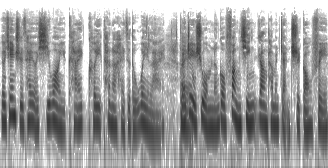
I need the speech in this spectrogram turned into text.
有坚持才有希望，也开可以看到孩子的未来。而这也是我们能够放心让他们展翅高飞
